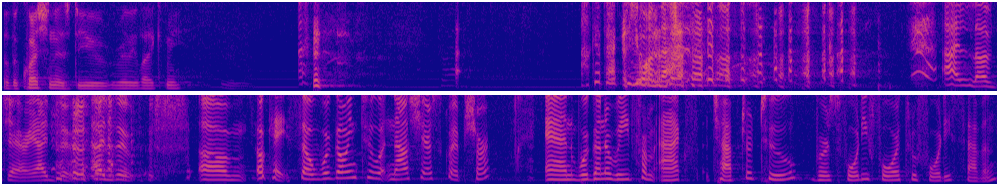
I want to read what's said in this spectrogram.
So the question is, do you really like me? I'll get back to you on that. I love Jerry. I do. I do. Um, okay, so we're going to now share scripture, and we're going to read from Acts chapter 2, verse 44 through 47.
